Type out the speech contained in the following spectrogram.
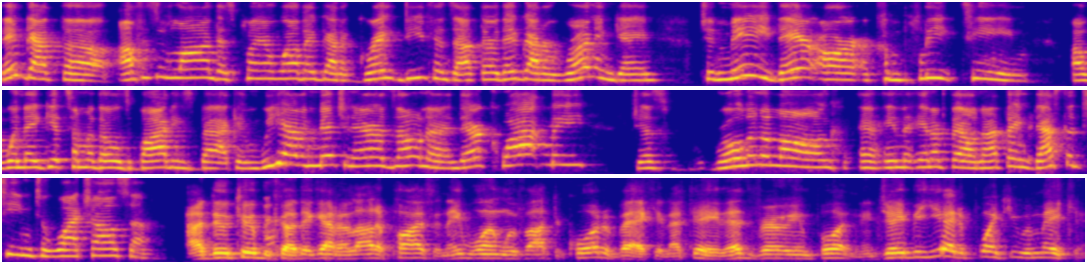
they've got the offensive line that's playing well. They've got a great defense out there. They've got a running game. To me, they are a complete team uh, when they get some of those bodies back. And we haven't mentioned Arizona, and they're quietly just rolling along in the NFL. And I think that's the team to watch also. I do too because they got a lot of parts and they won without the quarterback. And I tell you, that's very important. And JB, you had a point you were making.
